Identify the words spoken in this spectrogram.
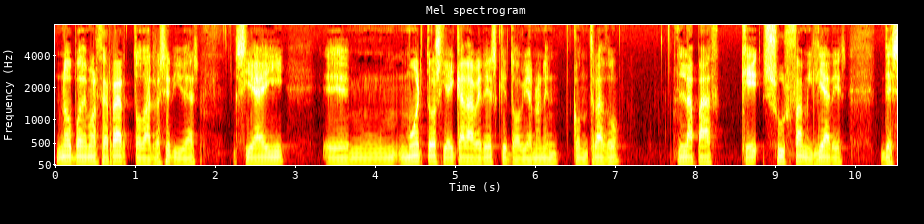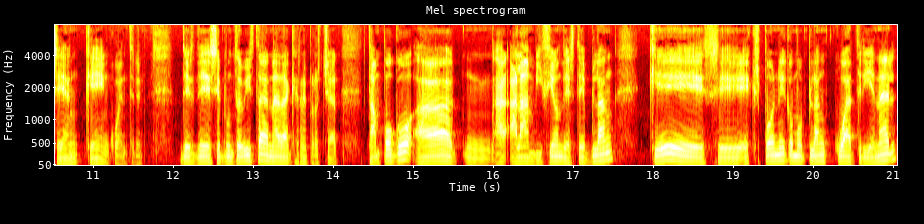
no podemos cerrar todas las heridas si hay eh, muertos y hay cadáveres que todavía no han encontrado la paz que sus familiares desean que encuentren. Desde ese punto de vista, nada que reprochar. Tampoco a, a, a la ambición de este plan que se expone como plan cuatrienal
